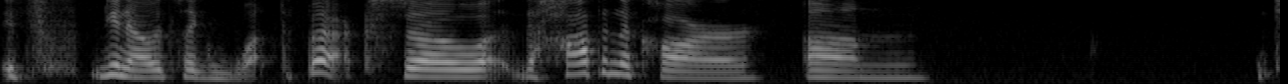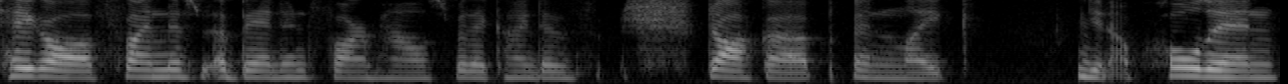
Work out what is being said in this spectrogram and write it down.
it's you know it's like what the fuck so the hop in the car um take off find this abandoned farmhouse where they kind of stock up and like you know hold in.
